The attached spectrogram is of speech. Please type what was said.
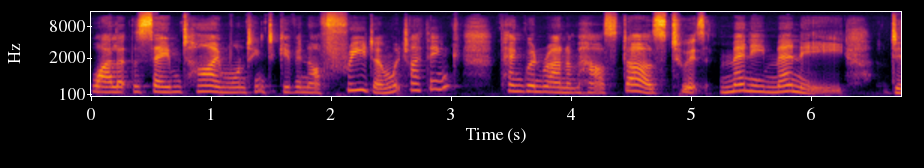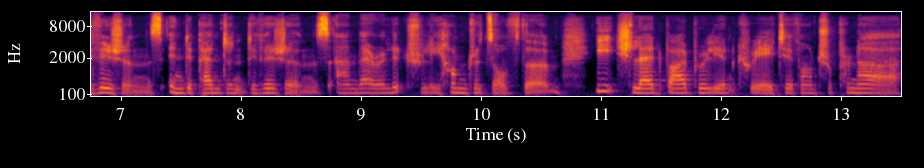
while at the same time wanting to give enough freedom, which I think Penguin Random House does to its many, many divisions, independent divisions, and there are literally hundreds of them, each led by a brilliant creative entrepreneur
